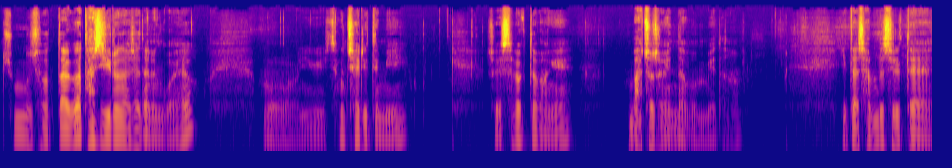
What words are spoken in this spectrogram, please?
주무셨다가 다시 일어나셔야 되는 거예요? 뭐, 이 생체 리듬이 저희 새벽다방에 맞춰져 있나 봅니다. 이따 잠드실 때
